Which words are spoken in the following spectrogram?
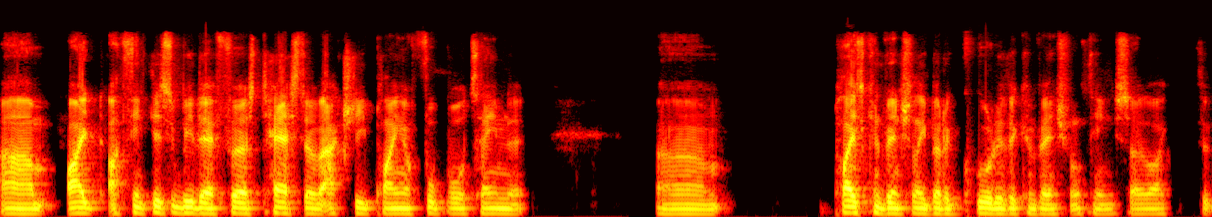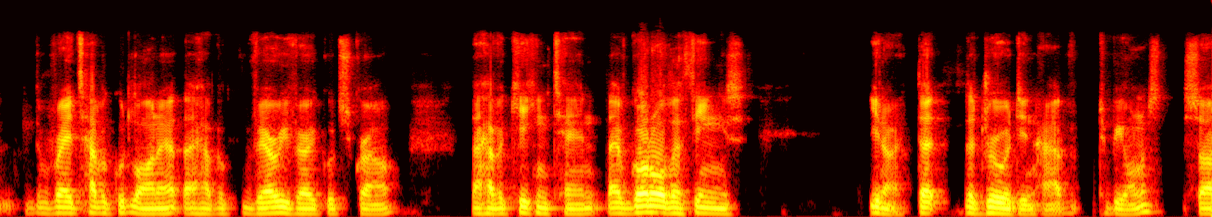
Um, I, I think this will be their first test of actually playing a football team that um, plays conventionally but are good at the conventional things. So, like the, the, Reds have a good line out, they have a very, very good scrum, they have a kicking 10, they've got all the things, you know, that the Drua didn't have, to be honest. So,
